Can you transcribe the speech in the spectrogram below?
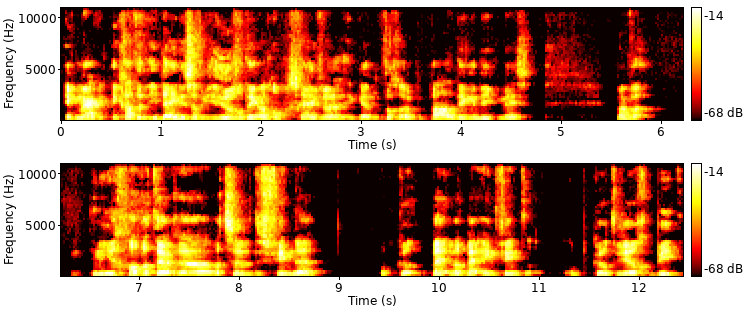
ik merk, ik had het idee dus dat ik heel veel dingen had opgeschreven. Ik heb toch ook bepaalde dingen die ik mis. Maar in ieder geval wat, er, eh, wat ze dus vinden, op, bij, wat bijeen vindt, op cultureel gebied,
